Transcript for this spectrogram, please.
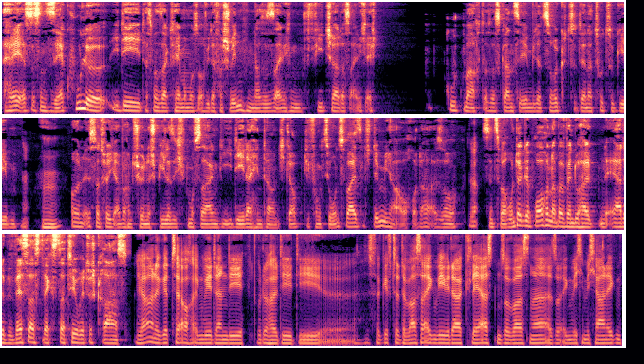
hey, es ist eine sehr coole Idee, dass man sagt, hey, man muss auch wieder verschwinden. Also es ist eigentlich ein Feature, das eigentlich echt gut macht, also das Ganze eben wieder zurück zu der Natur zu geben. Ja. Mhm. Und ist natürlich einfach ein schönes Spiel. Also ich muss sagen, die Idee dahinter und ich glaube, die Funktionsweisen stimmen ja auch, oder? Also ja. sind zwar runtergebrochen, aber wenn du halt eine Erde bewässerst, wächst da theoretisch Gras. Ja, und da gibt's ja auch irgendwie dann die, wo du halt die, die, äh, das vergiftete Wasser irgendwie wieder klärst und sowas, ne? Also irgendwelche Mechaniken.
